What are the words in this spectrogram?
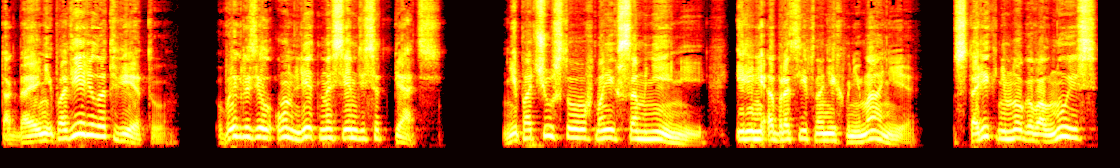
Тогда я не поверил ответу. Выглядел он лет на семьдесят пять. Не почувствовав моих сомнений или не обратив на них внимания, старик, немного волнуясь,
